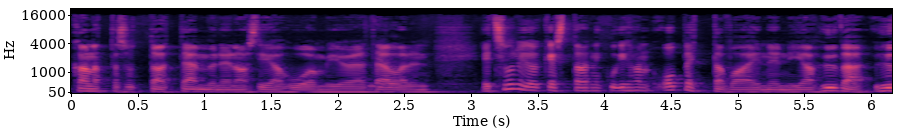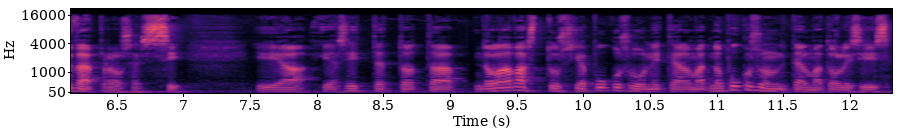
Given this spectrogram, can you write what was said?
kannattaisi ottaa tämmöinen asia huomioon ja tällainen. Että se oli oikeastaan niin kuin ihan opettavainen ja hyvä, hyvä prosessi. Ja, ja sitten tota, no lavastus ja pukusuunnitelmat, no pukusuunnitelmat oli siis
